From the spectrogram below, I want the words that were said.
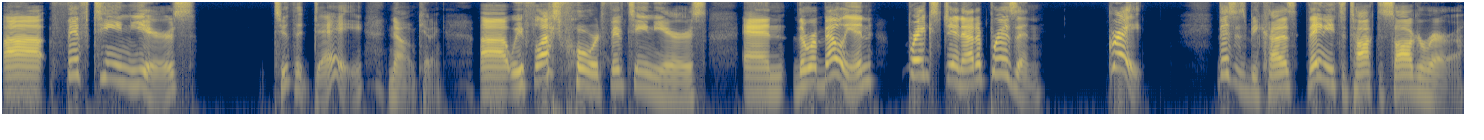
uh 15 years to the day. No, I'm kidding. Uh we flash forward 15 years and the rebellion breaks Jyn out of prison. Great. This is because they need to talk to Saw Gerrera.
